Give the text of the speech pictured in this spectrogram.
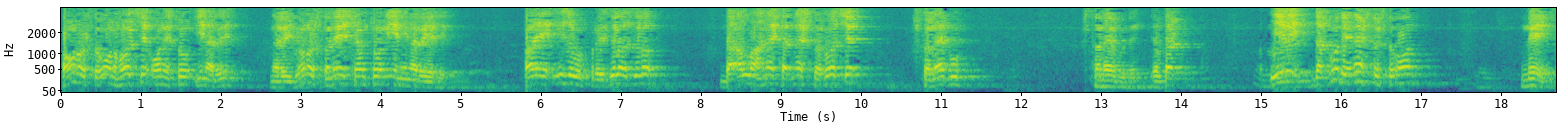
Pa ono što on hoće, on je to i naredi. Naredi. Ono što neće, on to nije ni naredi. Pa je iz ovog proizilazilo da Allah nekad nešto hoće što ne bu što ne bude. Jel tako? Ili da bude nešto što on neće.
